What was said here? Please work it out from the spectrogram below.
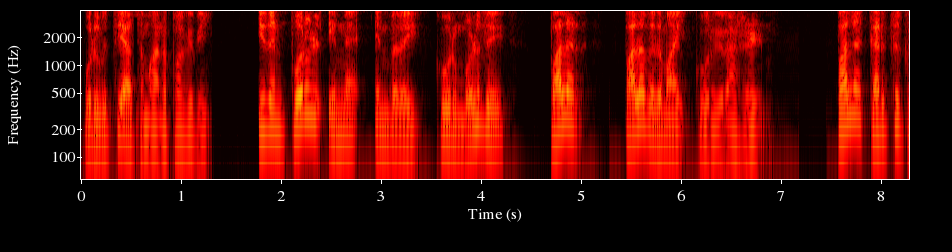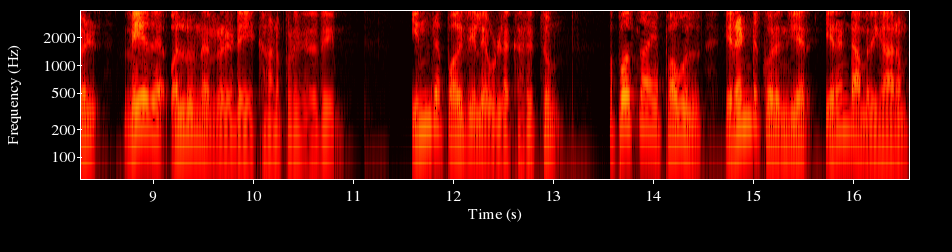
ஒரு வித்தியாசமான பகுதி. இதன் பொருள் என்ன என்பதை கூறும்பொழுது பலர் பலவிதமாய் கூறுகிறார்கள். பல கருத்துக்கள் வேத வல்லுநர்களிடையே காணப்படுகிறது. இந்த பகுதியிலே உள்ள கருத்தும் அப்போஸ்நாய பவுல் இரண்டு குறைந்தியர் இரண்டாம் அதிகாரம்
